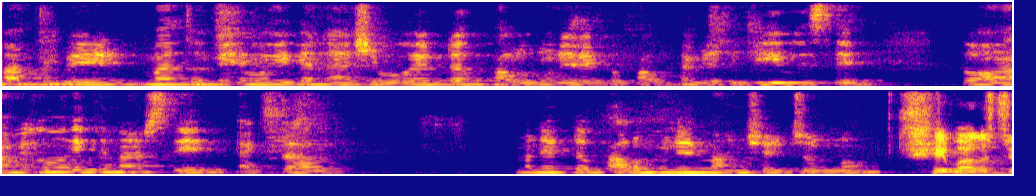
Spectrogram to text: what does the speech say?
বান্ধবীর মাধ্যমে ও এখানে আসে। ও একটা ভালো মনের একটা ভালো ফ্যামিলিতে বিয়ে হয়েছে। তো আমিও এখানে আসছি একটা মানে একটা ভালো মনের মানুষের জন্য। সেই মানুষটি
